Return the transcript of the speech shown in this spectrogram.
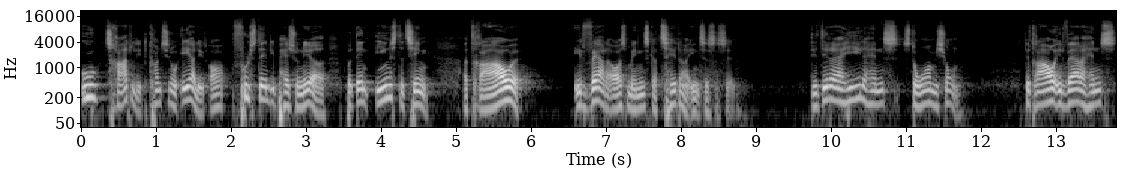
utrætteligt, kontinuerligt og fuldstændig passioneret på den eneste ting, at drage et hvert af os mennesker tættere ind til sig selv. Det er det, der er hele hans store mission. Det drager et hvert af hans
